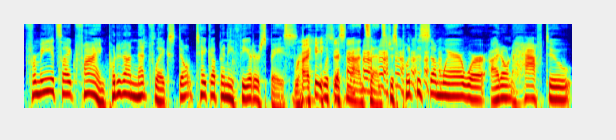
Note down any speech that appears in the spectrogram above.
for me, it's like, fine, put it on Netflix. Don't take up any theater space Right. with this nonsense. Just put this somewhere where I don't have to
